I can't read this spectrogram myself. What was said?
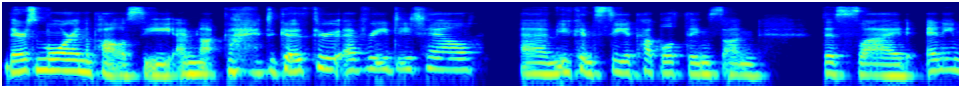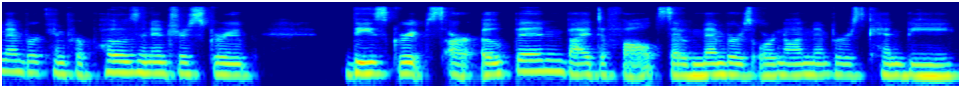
There's more in the policy. I'm not going to go through every detail. Um, you can see a couple things on this slide. Any member can propose an interest group these groups are open by default, so members or non-members can be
